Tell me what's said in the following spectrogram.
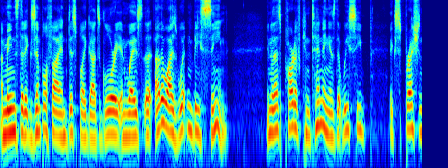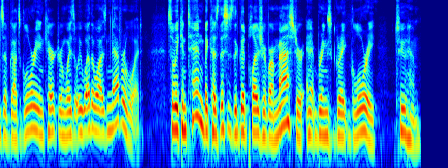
a means that exemplify and display God's glory in ways that otherwise wouldn't be seen. You know, that's part of contending is that we see expressions of God's glory and character in ways that we otherwise never would. So we contend because this is the good pleasure of our Master and it brings great glory to him.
